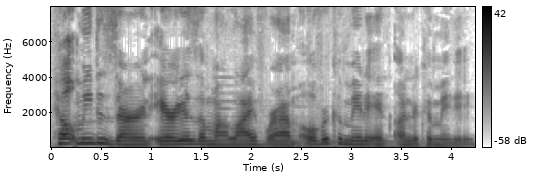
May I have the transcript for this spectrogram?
Help me discern areas of my life where I'm overcommitted and undercommitted.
